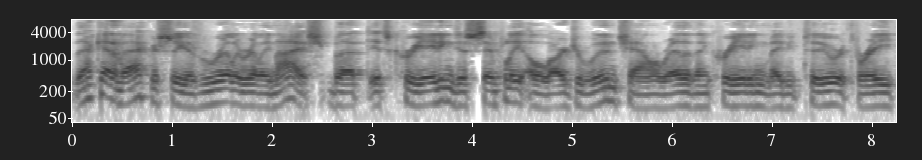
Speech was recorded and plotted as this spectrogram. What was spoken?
That kind of accuracy is really, really nice, but it's creating just simply a larger wound channel rather than creating maybe two or three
